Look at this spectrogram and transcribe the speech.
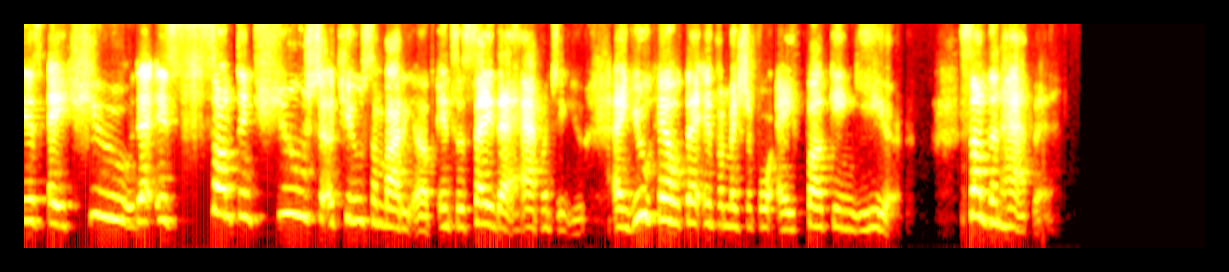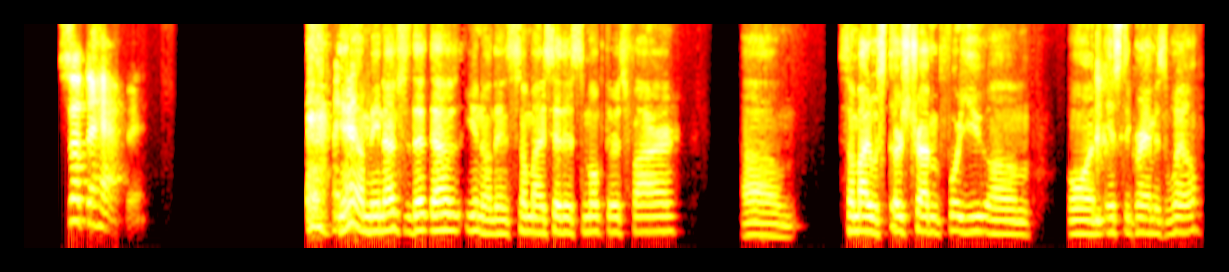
is a huge that is something huge to accuse somebody of and to say that happened to you, and you held that information for a fucking year. Something happened. Something happened. yeah, I mean that's that that was, you know, then somebody said there's smoke, there's fire. Um somebody was thirst trapping for you um on Instagram as well.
